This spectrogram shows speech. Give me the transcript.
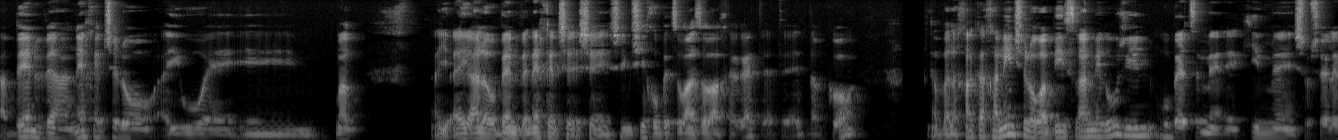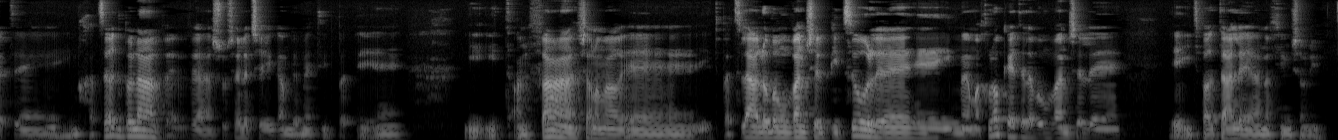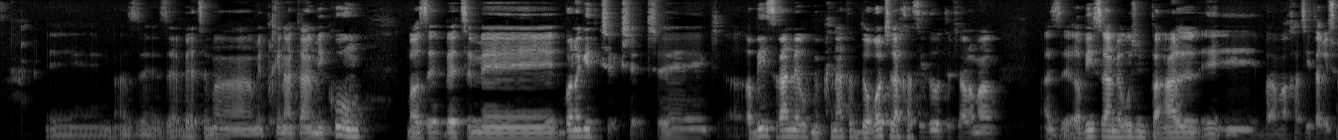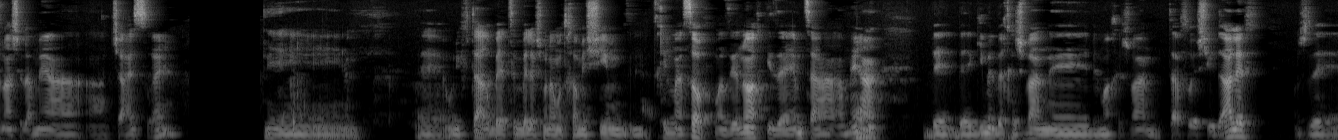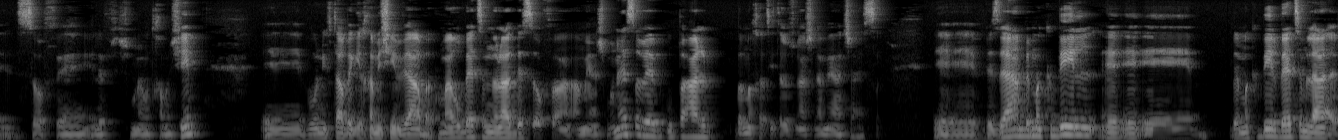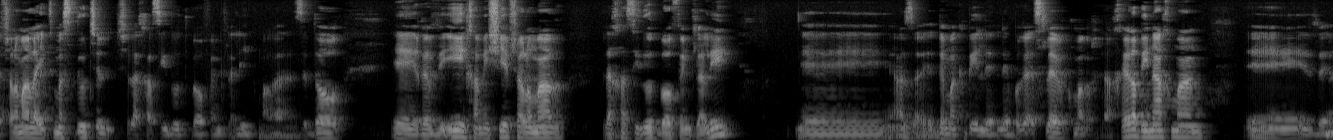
הבן והנכד שלו היו, כלומר היה לו בן ונכד שהמשיכו בצורה זו או אחרת את, את דרכו, אבל אחר כך הנין שלו רבי ישראל מרוז'ין הוא בעצם הקים שושלת עם חצר גדולה והשושלת שהיא גם באמת התענפה, אפשר לומר, התפצלה לא במובן של פיצול עם המחלוקת אלא במובן של התפרטה לענפים שונים. אז זה בעצם מבחינת המיקום כלומר זה בעצם, אה, בוא נגיד כשרבי ישראל מבחינת הדורות של החסידות אפשר לומר, אז רבי ישראל מרוז'ין פעל אה, אה, במחצית הראשונה של המאה ה-19, הוא נפטר בעצם ב-1850, נתחיל מהסוף, כלומר זה נוח כי זה אמצע המאה, בג' בחשוון, במר חשוון תרי"א, שזה סוף 1850. אה, והוא נפטר בגיל 54, כלומר הוא בעצם נולד בסוף המאה ה-18 והוא פעל במחצית הראשונה של המאה ה-19. אה, וזה היה במקביל, אה, במקביל בעצם אפשר לומר להתמסדות של, של החסידות באופן כללי, כלומר זה דור רביעי, חמישי אפשר לומר לחסידות באופן כללי, אז במקביל לברסלב, כלומר אחרי רבי נחמן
